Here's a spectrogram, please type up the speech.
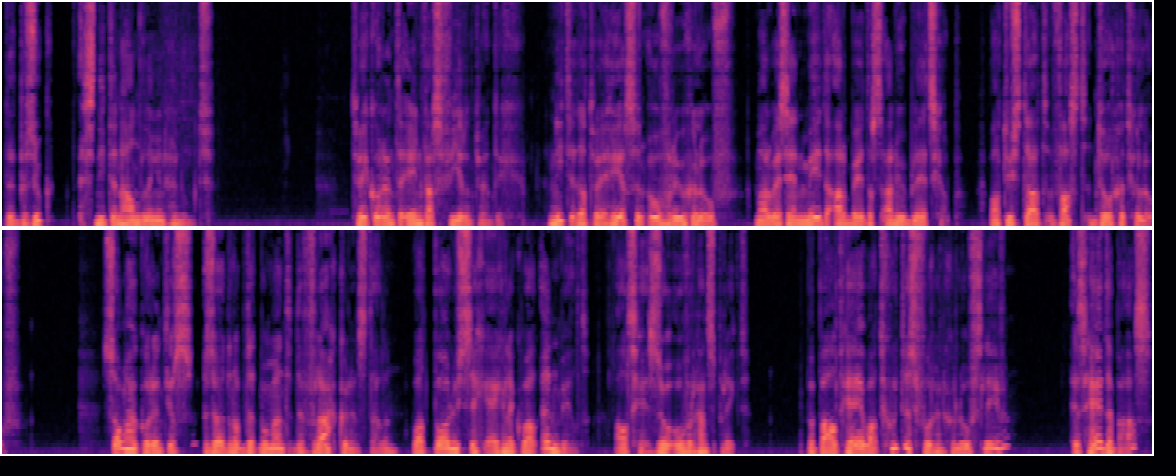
Dit bezoek is niet in handelingen genoemd. 2 Korinthe 1 vers 24 Niet dat wij heersen over uw geloof, maar wij zijn medearbeiders aan uw blijdschap, want u staat vast door het geloof. Sommige Corinthiërs zouden op dit moment de vraag kunnen stellen wat Paulus zich eigenlijk wel inbeeldt als hij zo over hen spreekt. Bepaalt hij wat goed is voor hun geloofsleven? Is hij de baas?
